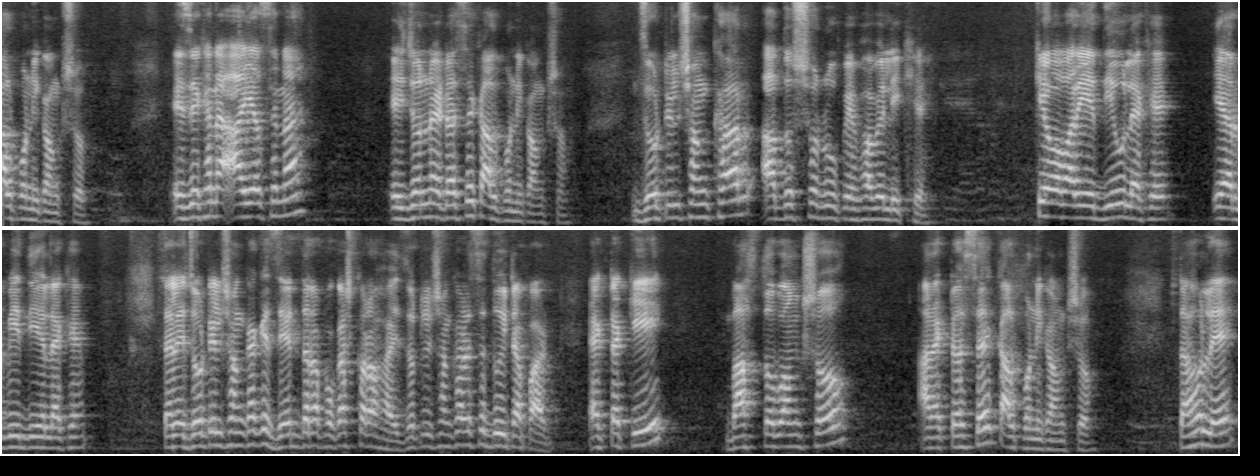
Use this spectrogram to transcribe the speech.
কাল্পনিক অংশ। এই যে এখানে আই আছে না, এই জন্য এটা হচ্ছে কাল্পনিক অংশ। জটিল সংখ্যার আদর্শ রূপ এভাবে লিখে, কেউ আবার এ দিয়েও লেখে, এ আর বি দিয়ে লেখে। তাহলে জটিল সংখ্যাকে জেড দ্বারা প্রকাশ করা হয়। জটিল সংখ্যার হচ্ছে দুইটা পার্ট একটা কি? বাস্তব অংশ, আর একটা হচ্ছে কাল্পনিক অংশ। তাহলে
